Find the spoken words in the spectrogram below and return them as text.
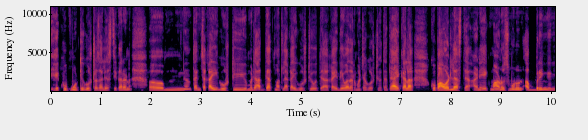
हे खूप मोठी गोष्ट झाली असती. कारण त्यांच्या काही गोष्टी म्हणजे अध्यात्मातल्या काही गोष्टी होत्या काही देवाधर्माच्या गोष्टी होत्या त्या ऐकायला खूप आवडल्या असत्या. आणि एक माणूस म्हणून अपब्रिंगिंग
